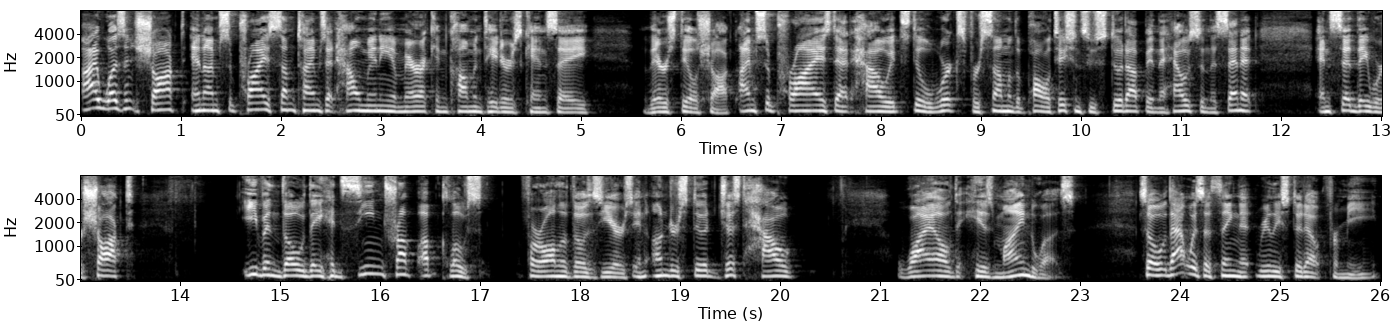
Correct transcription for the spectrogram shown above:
I, I wasn't shocked, and I'm surprised sometimes at how many American commentators can say, they're still shocked. I'm surprised at how it still works for some of the politicians who stood up in the House and the Senate and said they were shocked, even though they had seen Trump up close for all of those years and understood just how wild his mind was. So that was a thing that really stood out for me.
